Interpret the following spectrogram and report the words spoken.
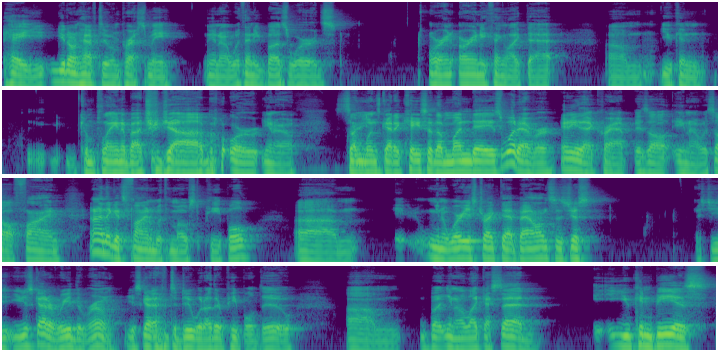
hey, you, you don't have to impress me, you know, with any buzzwords or or anything like that. Um, you can complain about your job or you know someone's got a case of the mondays whatever. Any of that crap is all you know it's all fine. And i think it's fine with most people. Um you know where you strike that balance is just you, you just got to read the room. You just got to have to do what other people do. Um but you know like i said you can be as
